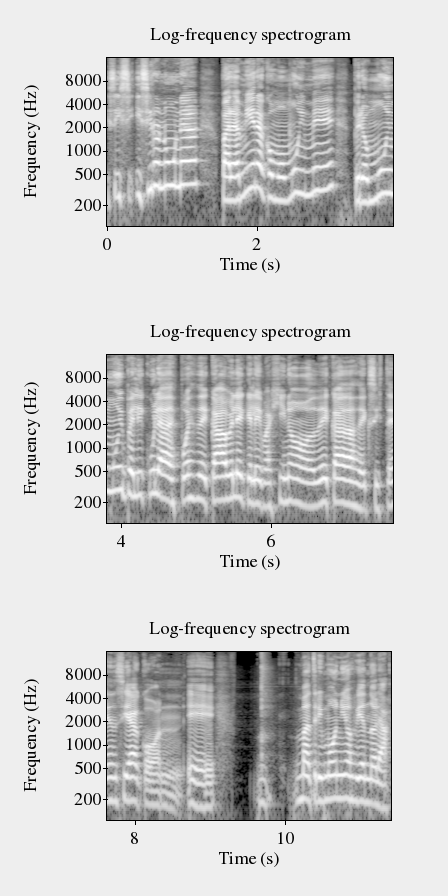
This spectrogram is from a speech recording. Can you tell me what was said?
Hicieron una, para mí era como muy me, pero muy, muy película después de cable, que le imagino décadas de existencia con eh, matrimonios viéndola.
